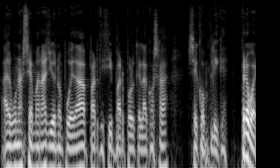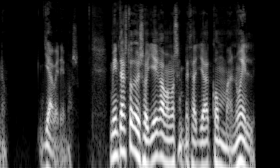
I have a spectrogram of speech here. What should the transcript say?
algunas semanas yo no pueda participar porque la cosa se complique. Pero bueno, ya veremos. Mientras todo eso llega, vamos a empezar ya con Manuel.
